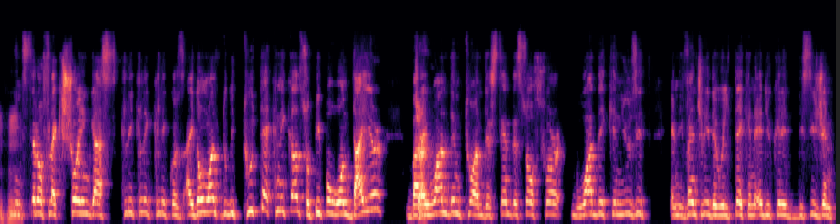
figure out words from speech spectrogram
mm-hmm. instead of like showing us click, click, click, because I don't want to be too technical so people won't dire, but sure. I want them to understand the software, what they can use it, and eventually they will take an educated decision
